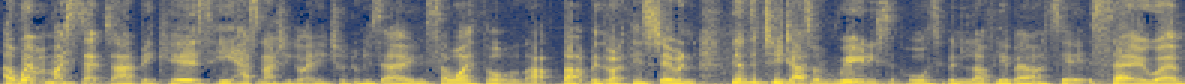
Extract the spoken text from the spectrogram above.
I went with my stepdad because he hasn't actually got any children of his own, so I thought that that'd be the right thing to do. And the other two dads were really supportive and lovely about it. So um,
